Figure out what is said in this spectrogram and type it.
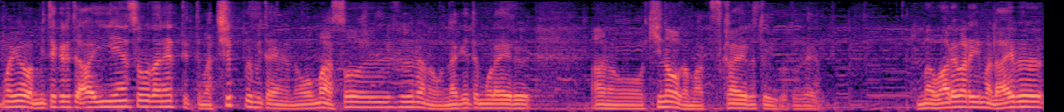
まあ、要は見てくれてあいい演奏だねって言って、まあ、チップみたいなのを、まあ、そういう風なのを投げてもらえる、あの機能がまあ使えるということで、まあ、我々今ライブ、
